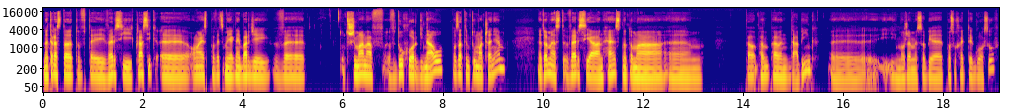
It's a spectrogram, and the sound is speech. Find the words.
No teraz to, to w tej wersji Classic e, ona jest powiedzmy jak najbardziej w utrzymana w, w duchu oryginału, poza tym tłumaczeniem. Natomiast wersja Enhanced, no to ma um, pełen, pełen dubbing yy, i możemy sobie posłuchać tych głosów.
